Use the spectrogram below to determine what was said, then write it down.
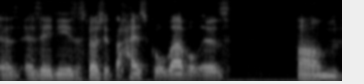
as as ADs, especially at the high school level, is um,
